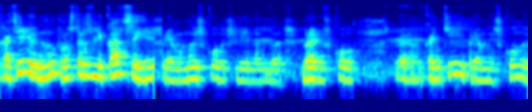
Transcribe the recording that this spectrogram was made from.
хотели ну, просто развлекаться. Или прямо мы из школы шли иногда, брали в школу коньки и прямо из школы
